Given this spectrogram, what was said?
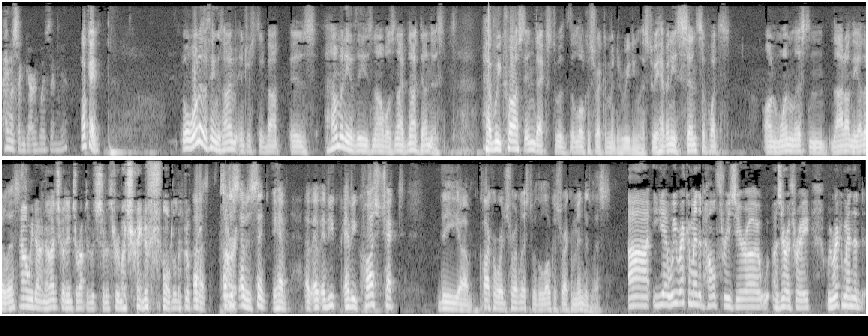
Hang on a second, Gary. Wait a second. Yeah. Okay. Well, one of the things I'm interested about is how many of these novels, and I've not done this, have we cross-indexed with the Locus recommended reading list? Do we have any sense of what's on one list and not on the other list? No, we don't. And I just got interrupted, which sort of threw my train of thought a little bit. Uh, I, was just, I was saying, you have have you have you cross checked the uh, Clarke Award shortlist with the Locus recommended list? Uh, yeah, we recommended Hull 30, uh, 03. We recommended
